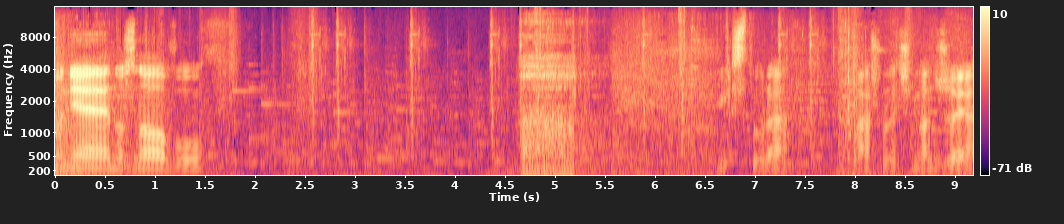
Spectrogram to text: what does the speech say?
No nie, no znowu. Mikstura. Masz, ulecimy Andrzeja.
